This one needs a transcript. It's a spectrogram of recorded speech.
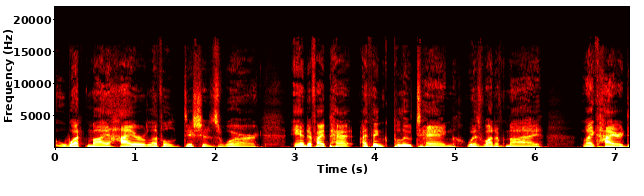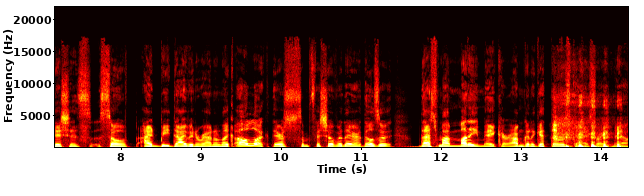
what my higher level dishes were. And if I pat, I think blue tang was one of my like higher dishes. So I'd be diving around. And I'm like, oh look, there's some fish over there. Those are that's my money maker. I'm gonna get those guys right now.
